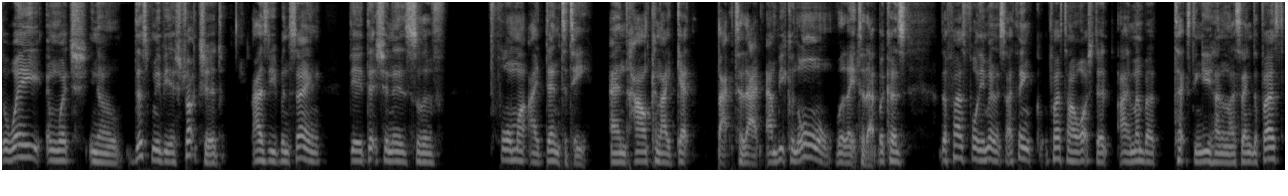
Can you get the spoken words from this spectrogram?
the way in which, you know, this movie is structured, as you've been saying, the addiction is sort of former identity and how can I get back to that? And we can all relate to that because the first 40 minutes, I think first time I watched it, I remember texting you, Hannah, and I saying the first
